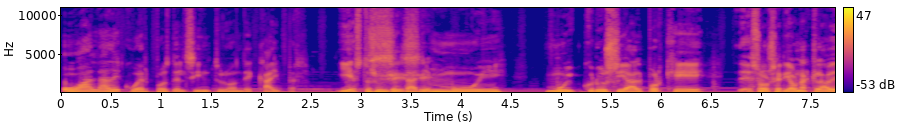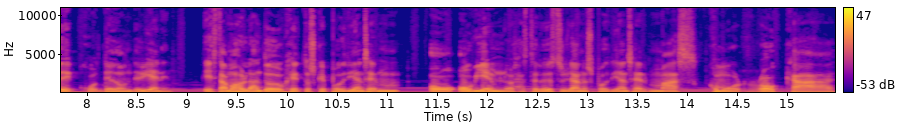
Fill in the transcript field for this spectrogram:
o a la de cuerpos del cinturón de Kuiper. Y esto es un detalle muy, muy crucial porque eso sería una clave de, de dónde vienen. Estamos hablando de objetos que podrían ser, o, o bien los asteroides troyanos podrían ser más como roca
